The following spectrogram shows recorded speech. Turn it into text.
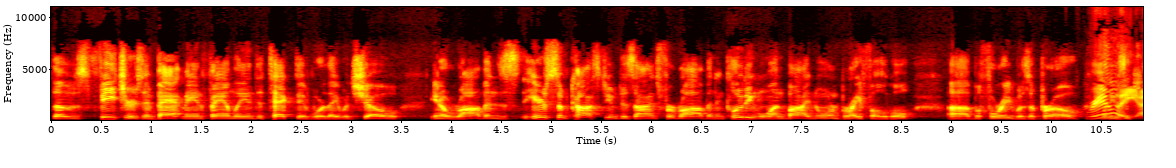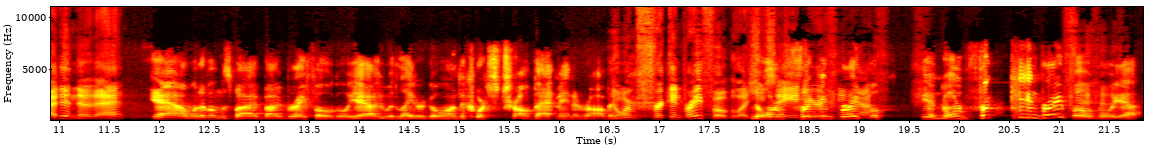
those features in Batman Family and Detective where they would show, you know, Robin's. Here's some costume designs for Robin, including one by Norm Breyfogle uh, before he was a pro. When he was a Really? kid. I didn't know that. Yeah, one of them was by by Breyfogle. Yeah, who would later go on to, of course, draw Batman and Robin. Norm frickin' Breyfogle, as Norm you say in frickin' Breyfogle. Yeah, Norm frickin' Breyfogle. Yeah.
